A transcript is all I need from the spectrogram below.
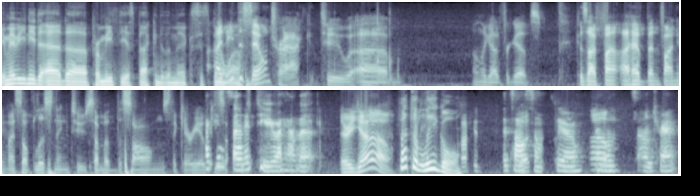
maybe you need to add uh, Prometheus back into the mix. It's been I a need while. the soundtrack to um, Only God Forgives because I fi- I have been finding myself listening to some of the songs, the karaoke I can songs. send it to you. I have it. There you go. That's illegal. Fucking- It's What? awesome too. I love Um, the soundtrack.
